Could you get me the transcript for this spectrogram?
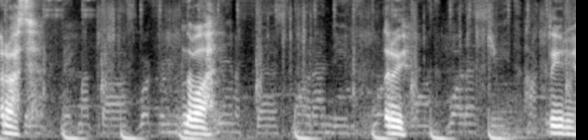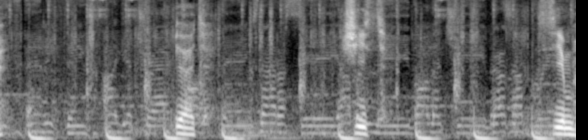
Раз. Два. Три. Чотири. П'ять. Шість. Сім.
